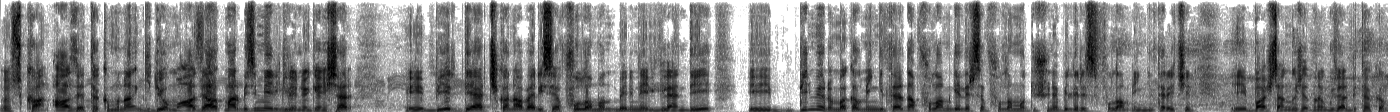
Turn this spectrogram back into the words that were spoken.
Özkan AZ takımına gidiyor mu? AZ Alkmaar bizimle ilgileniyor gençler. Ee, bir diğer çıkan haber ise Fulham'ın benimle ilgilendiği. Ee, bilmiyorum bakalım İngiltere'den Fulham gelirse Fulham'ı düşünebiliriz. Fulham İngiltere için e, başlangıç adına güzel bir takım.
